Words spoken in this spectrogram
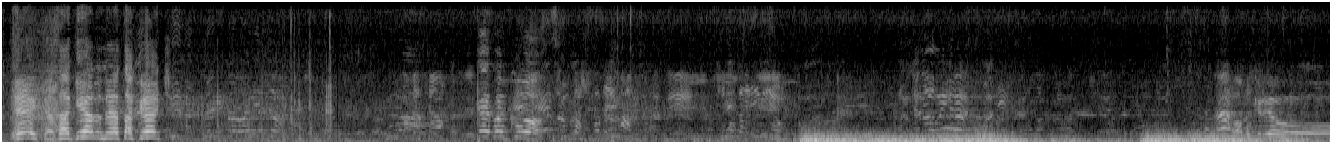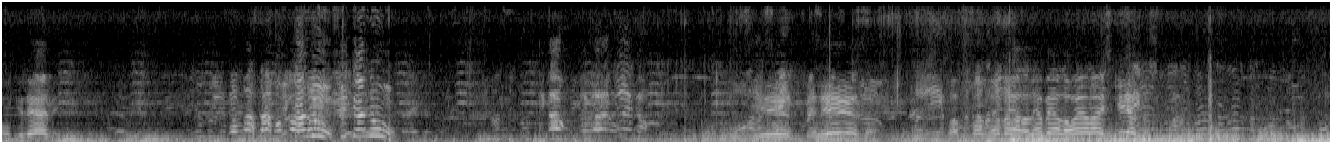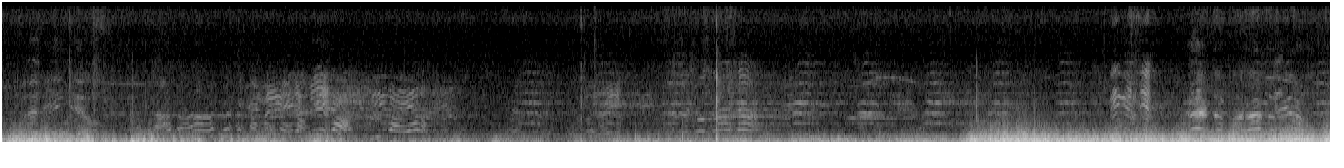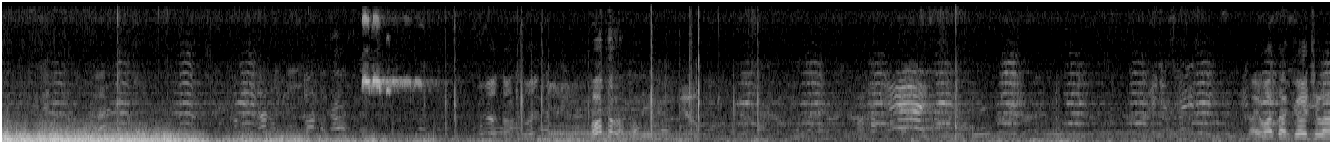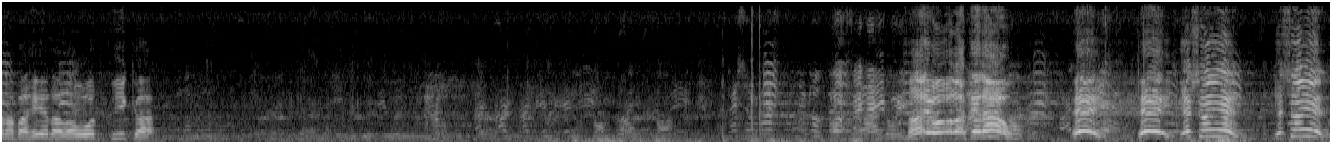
Ei, tem zagueiro, né, atacante? Vamos, Gui- ô, Guilherme. Fica num, fica num! Isso, beleza. Vamos, vamos, leva ela, leva ela, olha lá à esquerda. Volta lá. Aí um atacante lá na barreira, lá o outro fica. Sai, ô lateral! Ei, ei! Deixa ele, deixa ele.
